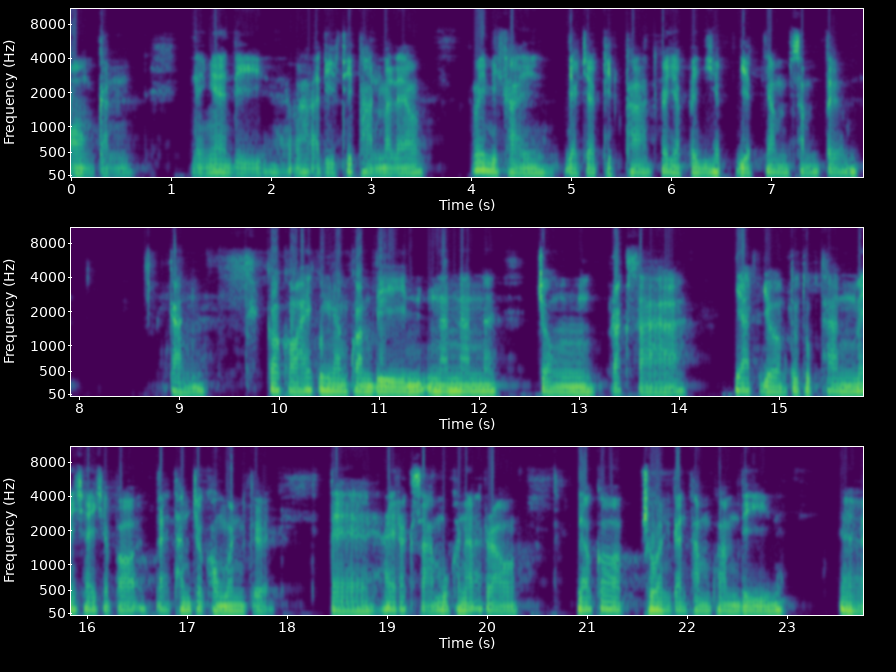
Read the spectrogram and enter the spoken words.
มองกันในแง่ดีว่าอดีตที่ผ่านมาแล้ว ไม่มีใครอยากจะผิดพลาด ก็อย่าไปเหยียบเหยียบย่ำซ้ำเติมกัน ก็ขอให้คุณงามความดีนั้นๆนะ จงรักษาญาติโยมทุกๆท่านไม่ใช่เฉพาะ แต่ท่านเจ้าของวันเกิด แต่ให้รักษาหมู่คณะเรา แล้วก็ชวนกันทำความดีนะเอ่อ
